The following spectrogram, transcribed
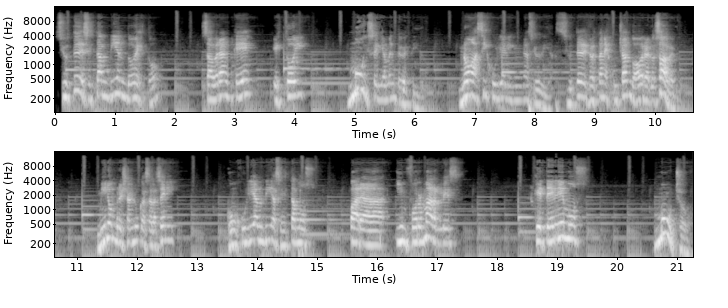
Si ustedes están viendo esto, sabrán que estoy muy seriamente vestido. No así Julián Ignacio Díaz. Si ustedes lo están escuchando, ahora lo saben. Mi nombre es Gianluca Saraceni. Con Julián Díaz estamos para informarles que tenemos mucho,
